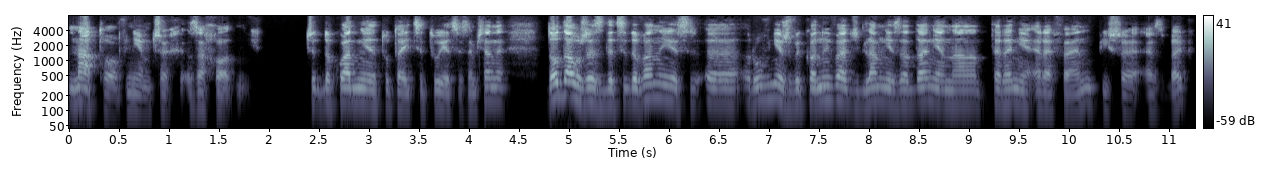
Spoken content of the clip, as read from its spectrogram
NATO w Niemczech Zachodnich. Czy dokładnie tutaj cytuję, co jest napisane? Dodał, że zdecydowany jest również wykonywać dla mnie zadania na terenie RFN, pisze Esbeck,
